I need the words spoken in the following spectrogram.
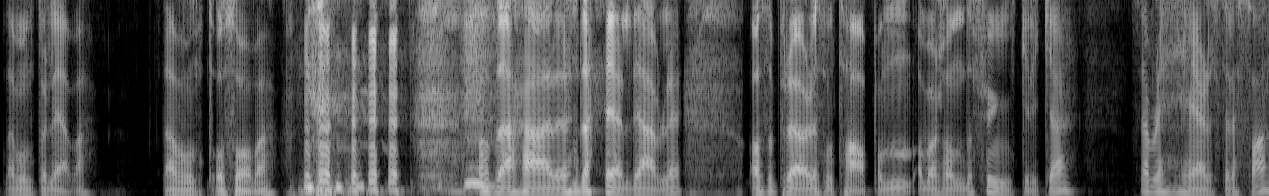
Det er vondt å leve. Det er vondt å sove. og det er, det er helt jævlig. Og så prøver jeg liksom å ta på den, og bare sånn Det funker ikke. Så jeg blir helt stressa.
